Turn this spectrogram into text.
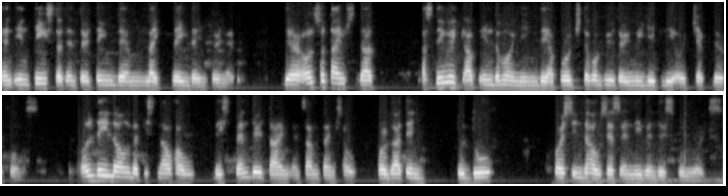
and in things that entertain them like playing the internet. There are also times that as they wake up in the morning, they approach the computer immediately or check their phones. All day long, that is now how they spend their time and sometimes have forgotten to do chores in the houses and even their schoolworks.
